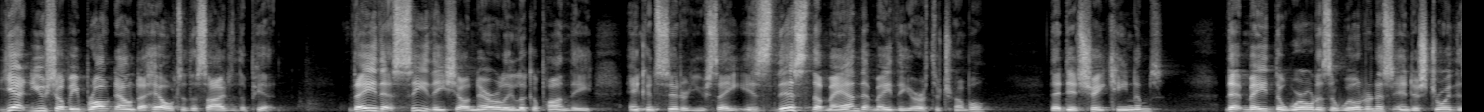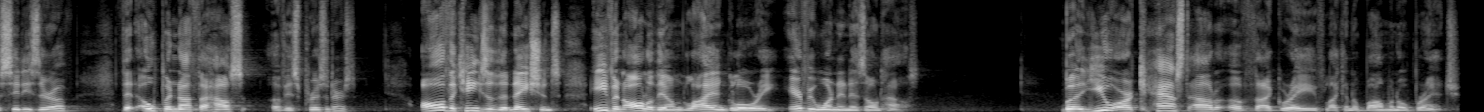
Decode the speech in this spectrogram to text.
Yet you shall be brought down to hell to the sides of the pit. They that see thee shall narrowly look upon thee and consider you, saying, Is this the man that made the earth to tremble, that did shake kingdoms, that made the world as a wilderness and destroyed the cities thereof? that opened not the house of his prisoners? All the kings of the nations, even all of them, lie in glory, everyone in his own house. But you are cast out of thy grave like an abominable branch,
